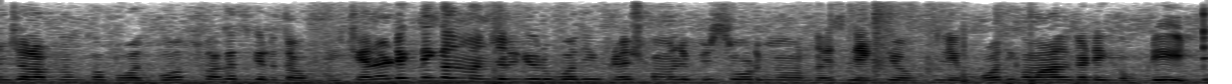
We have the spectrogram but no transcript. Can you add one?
मंजल आप लोगों का बहुत बहुत स्वागत करता हूँ चैनल टेक्निकल मंचल के बहुत ही फ्रेश कमल एपिसोड में और गाइस लेके आपके लिए बहुत ही कमाल का एक अपडेट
